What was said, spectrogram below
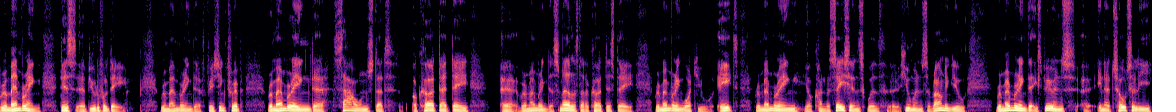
remembering this uh, beautiful day, remembering the fishing trip, remembering the sounds that occurred that day, uh, remembering the smells that occurred this day, remembering what you ate, remembering your conversations with uh, humans surrounding you, remembering the experience uh, in a totally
